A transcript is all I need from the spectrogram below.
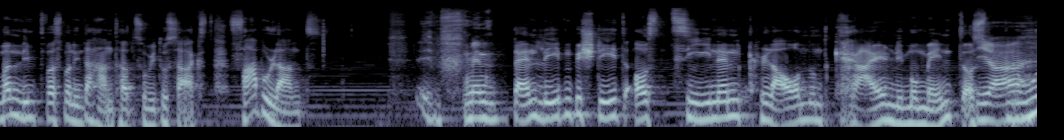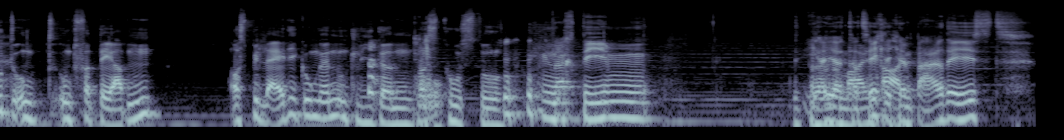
man nimmt, was man in der Hand hat, so wie du sagst. Fabulant. wenn, Dein Leben besteht aus Zähnen, Klauen und Krallen im Moment, aus Ja. Blut und, und Verderben, aus Beleidigungen und Liedern. Was tust du? nachdem er ja tatsächlich Tag. ein Barde ist,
